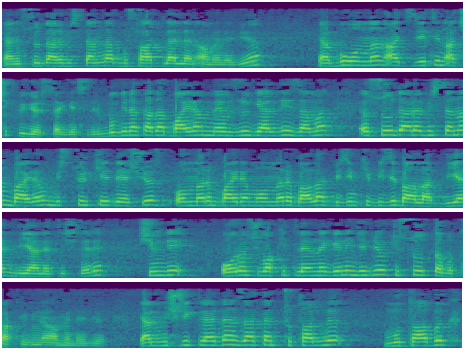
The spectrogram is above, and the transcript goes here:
Yani Suudi Arabistan'da bu saatlerle amel ediyor. Yani bu onların aciziyetin açık bir göstergesidir. Bugüne kadar bayram mevzu geldiği zaman e, Suudi Arabistan'ın bayramı biz Türkiye'de yaşıyoruz. Onların bayramı onları bağlar, bizimki bizi bağlar diyen Diyanet işleri. Şimdi oruç vakitlerine gelince diyor ki Suud da bu takvimle amel ediyor. Yani müşriklerden zaten tutarlı, mutabık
